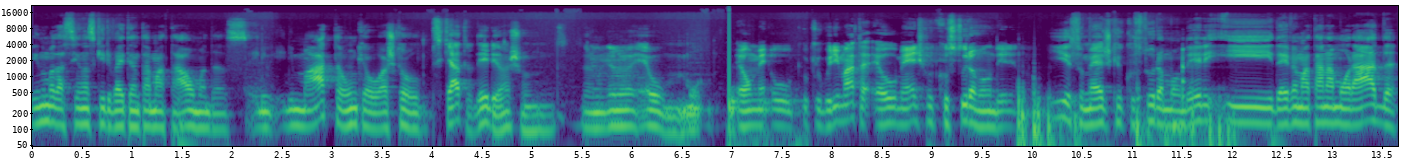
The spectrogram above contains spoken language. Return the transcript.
tem numa das cenas que ele vai tentar matar uma das. Ele, ele mata um, que eu acho que é o psiquiatra dele, eu acho. Se não me engano, é o. É o, o, o que o Guri mata é o médico que costura a mão dele. Né? Isso, o médico que costura a mão dele e daí vai matar a namorada.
